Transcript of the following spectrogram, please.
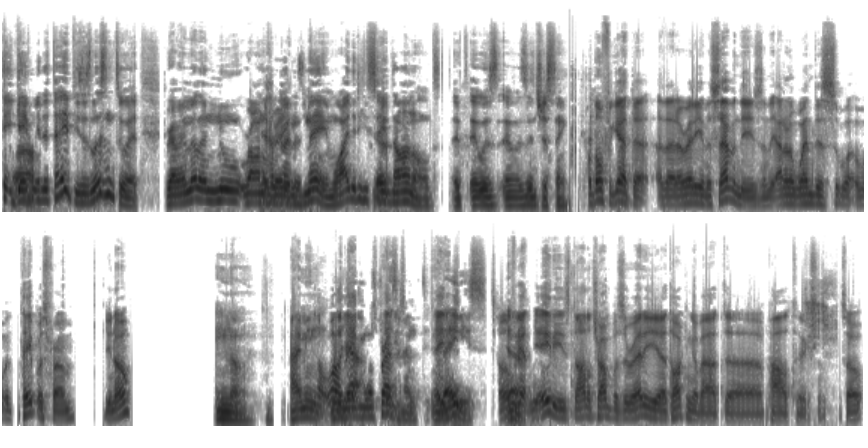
he gave me the tape. He says, "Listen to it." Rabbi Miller knew Ronald Yeah, Reagan's name. Why did he say Yeah. Donald? It, it was it was interesting. Well, don't forget that that already in the seventies, and I don't know when this what, what tape was from. You know, No, I mean, No, well, yeah, Reagan was 80s. president in the 80s. eighties. so don't forget in the eighties, Donald Trump was already uh, talking about uh, politics, so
